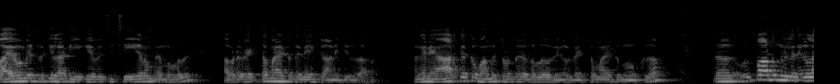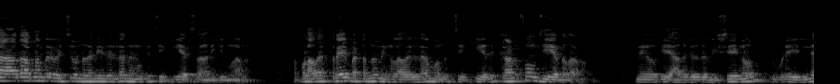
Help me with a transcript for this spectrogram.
ബയോമെട്രിക്കലായിട്ട് ഇ കെ വൈ സി ചെയ്യണം എന്നുള്ളത് അവിടെ വ്യക്തമായിട്ട് തന്നെയും കാണിക്കുന്നതാണ്. അങ്ങനെ ആർക്കൊക്കെ വന്നിട്ടുണ്ട് എന്നുള്ളത് നിങ്ങൾ വ്യക്തമായിട്ട് നോക്കുക. പാടൊന്നുമില്ല. നിങ്ങൾ ആധാർ നമ്പർ വെച്ചുകൊണ്ട് തന്നെ ഇതെല്ലാം നിങ്ങൾക്ക് ചെക്ക് ചെയ്യാൻ സാധിക്കുന്നതാണ്. അപ്പോൾ അത് എത്രയും പെട്ടെന്ന് നിങ്ങൾ അതെല്ലാം ഒന്ന് ചെക്ക് ചെയ്ത് കൺഫേം ചെയ്യേണ്ടതാണ്. നിങ്ങൾക്ക് യാതൊരുവിധ വിഷയങ്ങളും ഇവിടെ ഇല്ല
